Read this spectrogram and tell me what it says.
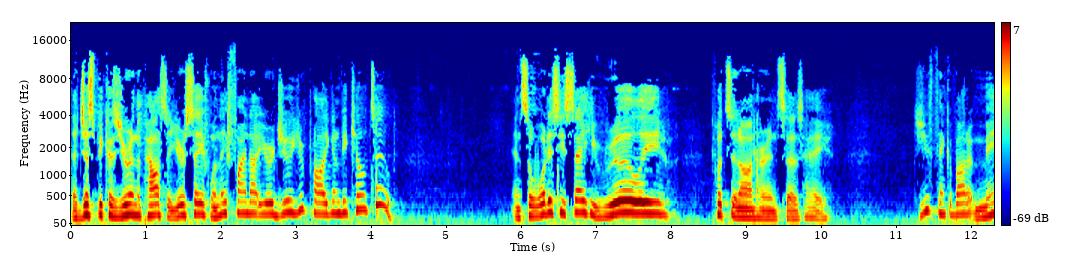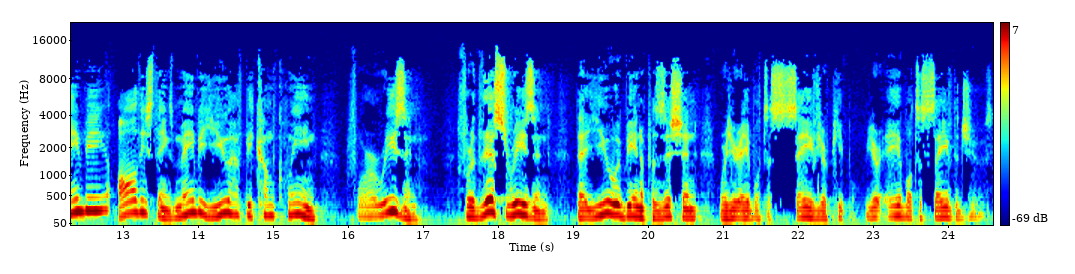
That just because you're in the palace that you're safe, when they find out you're a Jew, you're probably going to be killed too. And so what does he say? He really puts it on her and says, Hey, do you think about it? Maybe all these things, maybe you have become queen for a reason, for this reason, that you would be in a position where you're able to save your people, you're able to save the Jews.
